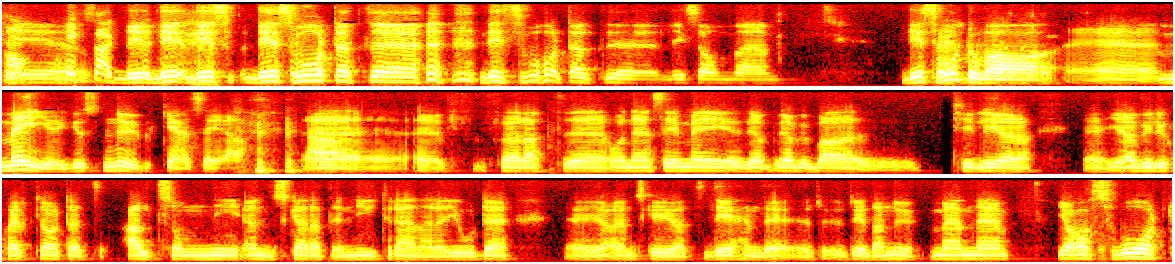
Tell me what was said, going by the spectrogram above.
det, exakt. Det, det, det, är, det är svårt att, eh, det är svårt att eh, liksom eh, det är svårt att vara eh, mig just nu kan jag säga. Eh, för att, och när jag säger mig, jag, jag vill bara tydliggöra. Eh, jag vill ju självklart att allt som ni önskar att en ny tränare gjorde, jag önskar ju att det hände redan nu. Men jag har svårt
